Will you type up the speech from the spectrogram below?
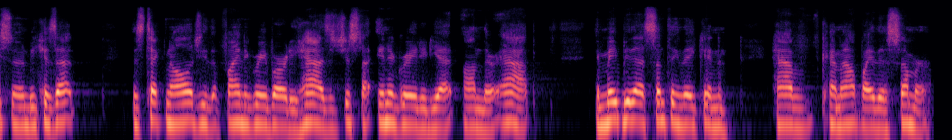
soon because that is technology that Find a Grave already has. It's just not integrated yet on their app. And maybe that's something they can have come out by this summer.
